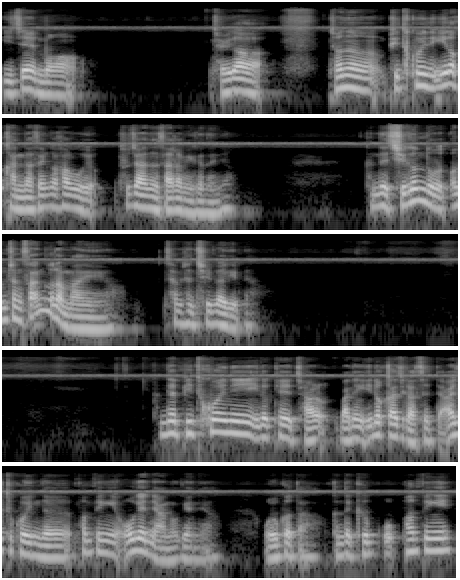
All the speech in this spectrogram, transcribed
이제 뭐 저희가 저는 비트코인이 1억 간다 생각하고 투자하는 사람이거든요. 근데 지금도 엄청 싼 거란 말이에요. 3,700이면. 근데 비트코인이 이렇게 잘, 만약에 1억까지 갔을 때 알트코인들 펌핑이 오겠냐, 안 오겠냐? 올 거다. 근데 그 펌핑이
